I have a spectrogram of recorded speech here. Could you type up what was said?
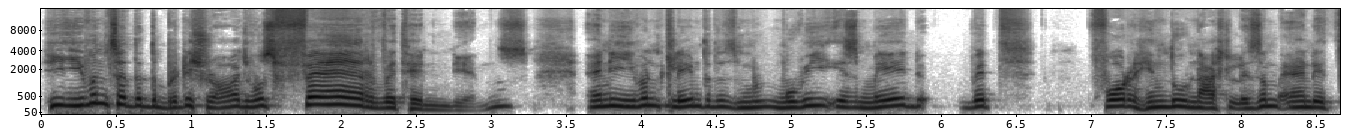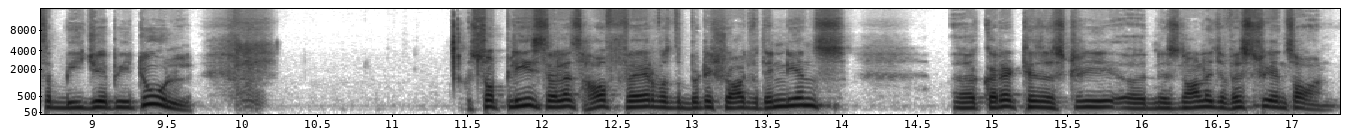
He even said that the British Raj was fair with Indians, and he even claimed that this movie is made with for Hindu nationalism and it's a BJP tool. So please tell us how fair was the British Raj with Indians? Uh, correct his history, uh, his knowledge of history, and so on.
